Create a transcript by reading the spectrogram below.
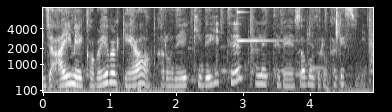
이제 아이 메이크업을 해볼게요. 바로 네이키드 히트 팔레트를 써보도록 하겠습니다.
